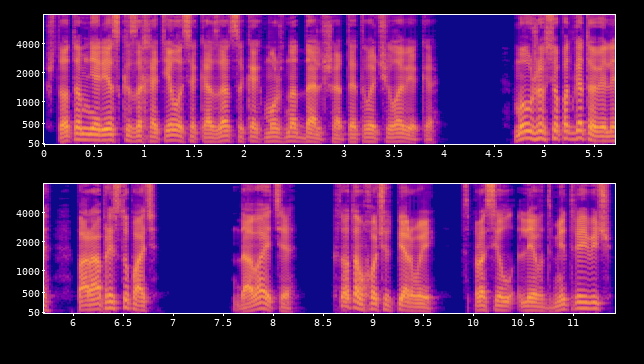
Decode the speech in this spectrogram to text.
Что-то мне резко захотелось оказаться как можно дальше от этого человека. «Мы уже все подготовили, пора приступать». «Давайте. Кто там хочет первый?» — спросил Лев Дмитриевич,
